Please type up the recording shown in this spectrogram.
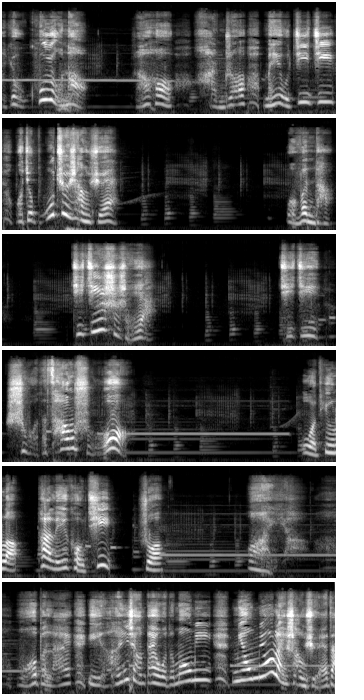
我又哭又闹。”然后喊着没有鸡鸡，我就不去上学。我问他：“鸡鸡是谁呀？”“鸡鸡是我的仓鼠。”我听了叹了一口气，说：“哎呀，我本来也很想带我的猫咪喵喵来上学的。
